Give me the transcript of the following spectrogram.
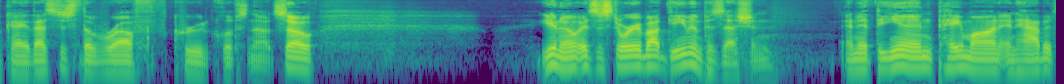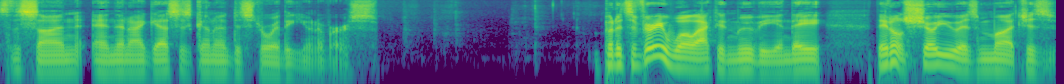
Okay, that's just the rough, crude Cliff's note. So, you know, it's a story about demon possession. And at the end, Paimon inhabits the son, and then I guess is going to destroy the universe. But it's a very well acted movie, and they they don't show you as much as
